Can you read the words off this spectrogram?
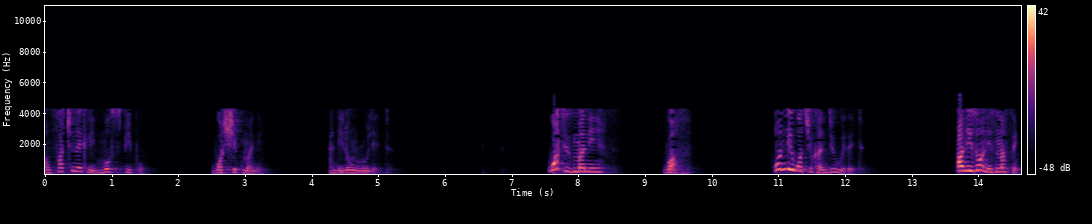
Unfortunately, most people worship money and they don't rule it. What is money worth? Only what you can do with it. On its own is nothing.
